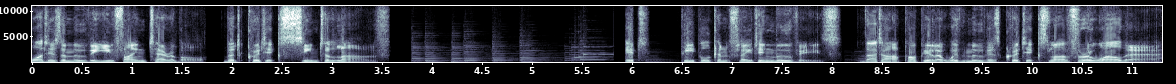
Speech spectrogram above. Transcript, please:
What is a movie you find terrible, but critics seem to love? It. People conflating movies that are popular with movies critics love for a while there.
